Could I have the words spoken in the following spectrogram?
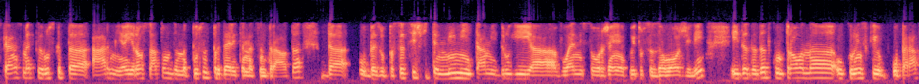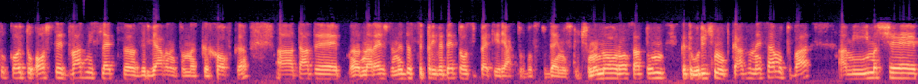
в крайна сметка руската армия и Росатом да напуснат пределите на централата, да обезопасят всичките мини там и други а, военни съоръжения, които са заложили и да дадат контрола на украински оператор, който още два дни след взривяването на Каховка а, даде а, нареждане да се приведе този пети реактор реактор в студено изключване, но Росатом категорично отказва не само това, Ами имаше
